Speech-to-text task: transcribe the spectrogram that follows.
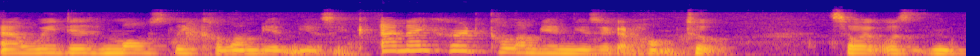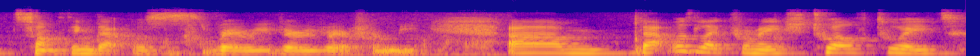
and we did mostly Colombian music. And I heard Colombian music at home too. So it was something that was very, very rare for me. Um, that was like from age 12 to age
